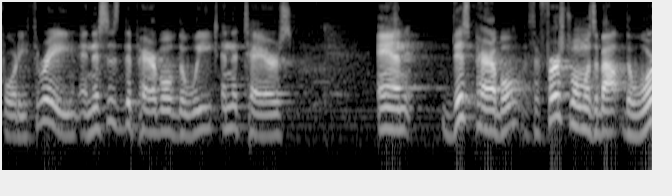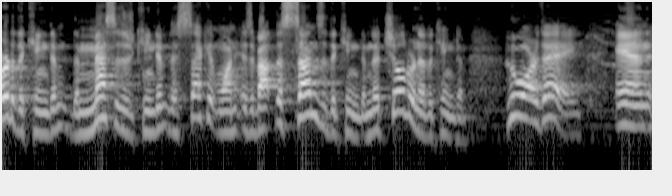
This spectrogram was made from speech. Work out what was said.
43. And this is the parable of the wheat and the tares. And this parable, the first one was about the word of the kingdom, the message of the kingdom. The second one is about the sons of the kingdom, the children of the kingdom. Who are they? And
